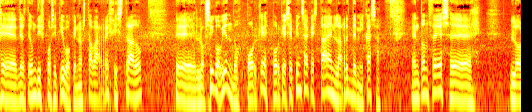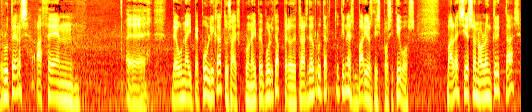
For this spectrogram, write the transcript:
desde un dispositivo que no estaba registrado, lo sigo viendo. ¿Por qué? Porque se piensa que está en la red de mi casa. Entonces, los routers hacen eh, de una IP pública, tú sabes por una IP pública, pero detrás del router tú tienes varios dispositivos, ¿vale? Si eso no lo encriptas,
